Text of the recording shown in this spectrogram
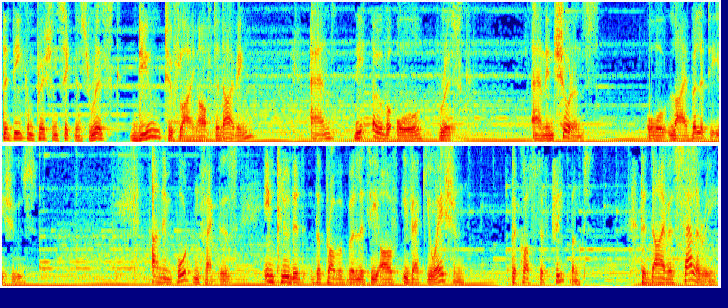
the decompression sickness risk due to flying after diving, and the overall risk and insurance or liability issues. Unimportant factors included the probability of evacuation, the cost of treatment, the diver's salary,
